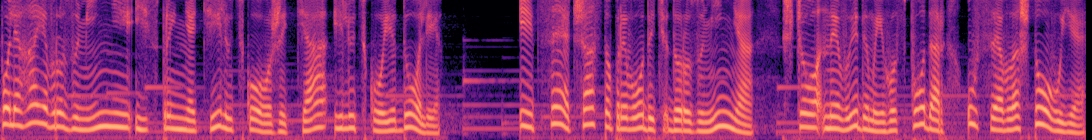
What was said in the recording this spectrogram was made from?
полягає в розумінні і сприйнятті людського життя і людської долі. І це часто приводить до розуміння, що невидимий господар усе влаштовує,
